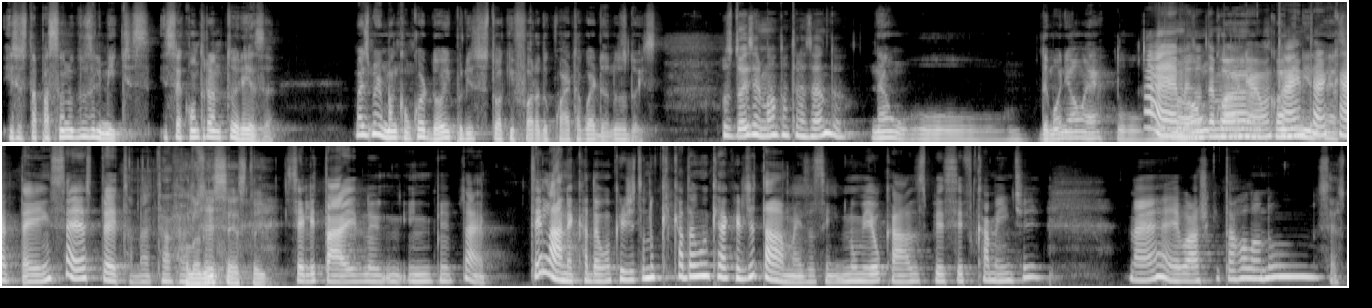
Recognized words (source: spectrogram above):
Isso está passando dos limites. Isso é contra a natureza. Mas minha irmã concordou e por isso estou aqui fora do quarto aguardando os dois. Os dois irmãos estão transando? Não, o demonião é. O É, mas o demônio com a tá menina, é. Tem incesto. aí, tá- tá- Rolando incesto aí. Se ele tá no, em, é, sei lá, né? Cada um acredita no que cada um quer acreditar, mas assim, no meu caso especificamente, né? Eu acho que tá rolando um incesto.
